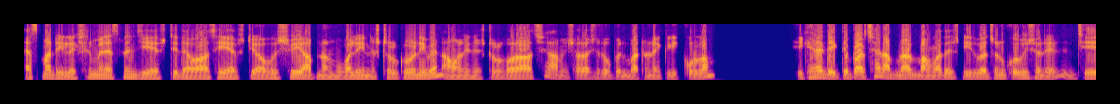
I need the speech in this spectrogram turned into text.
স্মার্ট ইলেকশন ম্যানেজমেন্ট যে অ্যাপসটি দেওয়া আছে। এই অ্যাপসটি অবশ্যই আপনার মোবাইলে ইনস্টল করে নেবেন। আমার ইনস্টল করা আছে। আমি সরাসরি ওপেন বাটনে ক্লিক করলাম। এখানে দেখতে পাচ্ছেন আপনার বাংলাদেশ নির্বাচন কমিশনের যে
